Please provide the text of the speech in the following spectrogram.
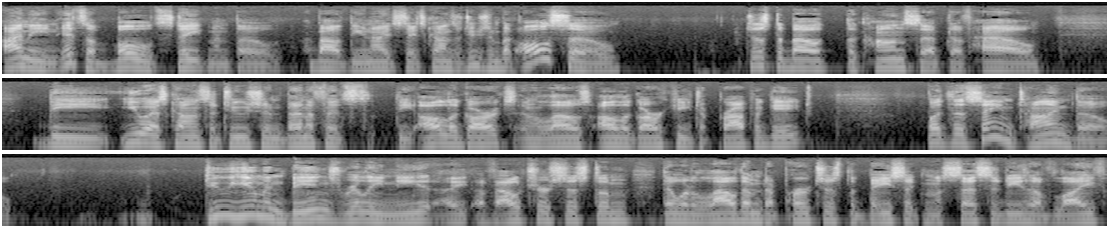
I mean, it's a bold statement, though, about the United States Constitution, but also just about the concept of how the U.S. Constitution benefits the oligarchs and allows oligarchy to propagate. But at the same time, though, do human beings really need a, a, voucher system that would allow them to purchase the basic necessities of life?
